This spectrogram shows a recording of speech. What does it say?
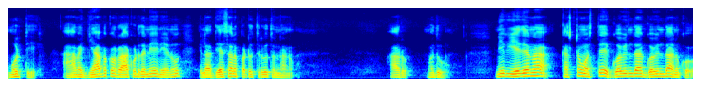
మూర్తి ఆమె జ్ఞాపకం రాకూడదనే నేను ఇలా దేశాల పట్టు తిరుగుతున్నాను. ఆరు మధు నీకు ఏదైనా కష్టం వస్తే గోవిందా గోవిందా అనుకో.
